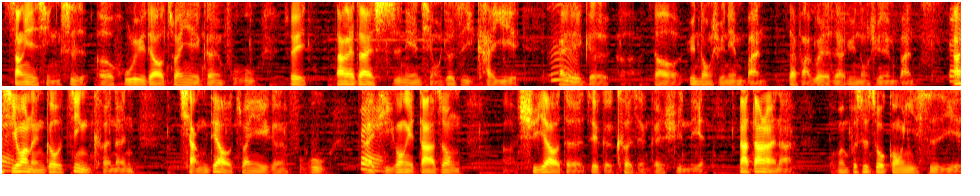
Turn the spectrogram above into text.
商业形式而忽略掉专业跟服务，所以大概在十年前我就自己开业，开了一个呃叫运动训练班，在法规的叫运动训练班。那希望能够尽可能强调专业跟服务，来提供给大众。需要的这个课程跟训练，那当然了，我们不是做公益事业，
